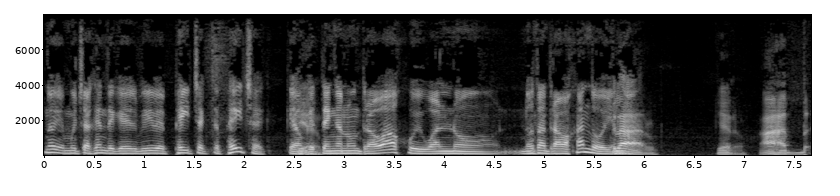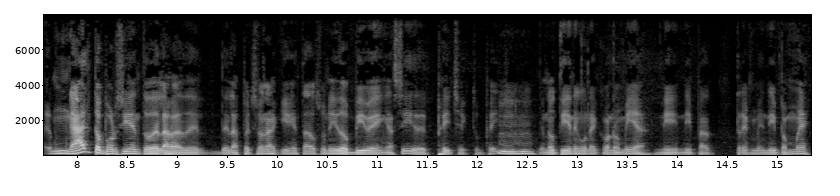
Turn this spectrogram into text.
No, y hay mucha gente que vive paycheck to paycheck, que aunque Yeah. tengan un trabajo, igual no, no están trabajando hoy. Claro. You know, ah, un alto por ciento de, la- de, de las personas aquí en Estados Unidos viven así, de paycheck to paycheck. Que no tienen una economía, ni, ni para tres me- ni para un mes.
